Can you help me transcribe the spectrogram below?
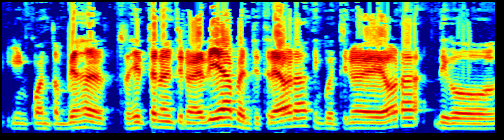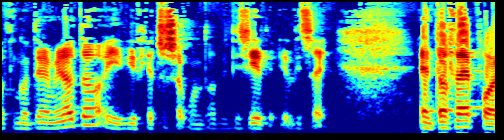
y en cuanto empieza 399 días, 23 horas, 59 horas, digo 59 minutos y 18 segundos, 17, 16. Entonces, pues,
